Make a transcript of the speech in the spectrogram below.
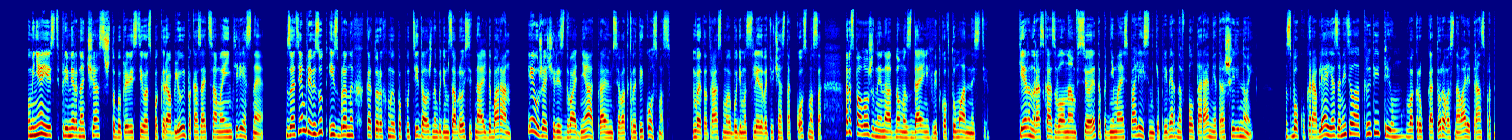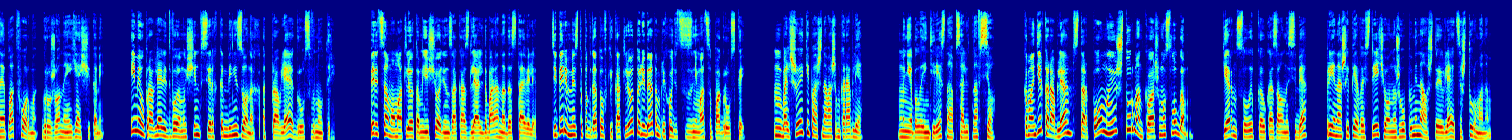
У меня есть примерно час, чтобы провести вас по кораблю и показать самое интересное. Затем привезут избранных, которых мы по пути должны будем забросить на Альдебаран, и уже через два дня отправимся в открытый космос. В этот раз мы будем исследовать участок космоса, расположенный на одном из дальних витков туманности. Керн рассказывал нам все это, поднимаясь по лесенке примерно в полтора метра шириной. Сбоку корабля я заметила открытый трюм, вокруг которого сновали транспортные платформы, груженные ящиками. Ими управляли двое мужчин в серых комбинезонах, отправляя груз внутрь. Перед самым отлетом еще один заказ для Альдебарана доставили. Теперь вместо подготовки к отлету ребятам приходится заниматься погрузкой. Большой экипаж на вашем корабле. Мне было интересно абсолютно все. Командир корабля, старпом и штурман к вашим услугам. Керн с улыбкой указал на себя. При нашей первой встрече он уже упоминал, что является штурманом.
